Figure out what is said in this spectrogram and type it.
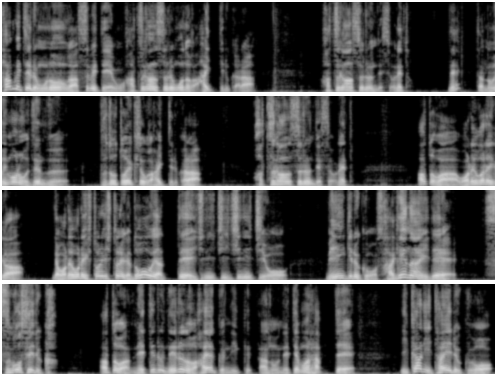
食べてるものが全てもう発がんするものが入ってるから、発がんするんですよね、と。ね。だ飲み物を全部、ブドウ糖液糖が入ってるから、発がんするんですよね、と。あとは、我々が、で我々一人一人がどうやって一日一日を免疫力を下げないで過ごせるか。あとは寝てる、寝るのは早くにくあの、寝てもらって、いかに体力を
